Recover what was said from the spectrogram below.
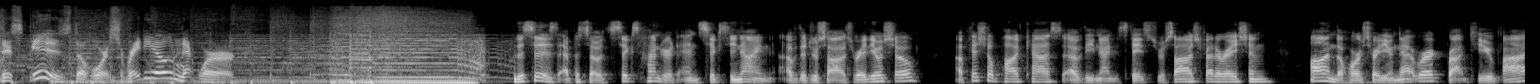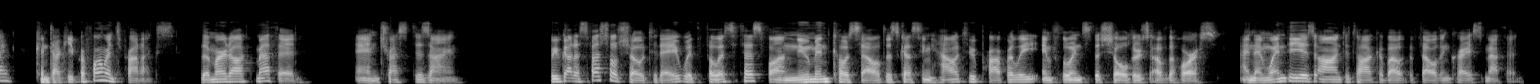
This is the Horse Radio Network. This is episode 669 of the Dressage Radio Show, official podcast of the United States Dressage Federation on the Horse Radio Network, brought to you by Kentucky Performance Products, the Murdoch Method, and TRVST Design. We've got a special show today with Felicitas von Neumann Cosel discussing how to properly influence the shoulders of the horse. And then Wendy is on to talk about the Feldenkrais method.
